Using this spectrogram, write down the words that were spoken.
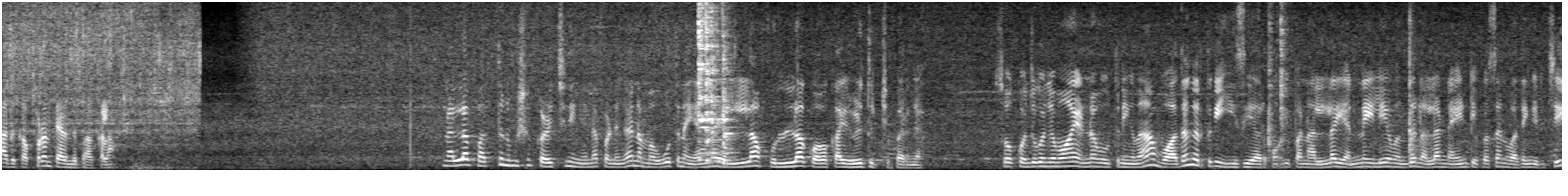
அதுக்கப்புறம் திறந்து பார்க்கலாம். நல்லா பத்து நிமிஷம் கழித்து நீங்கள் என்ன பண்ணுங்கள் நம்ம ஊற்றின எண்ணெய் எல்லாம் ஃபுல்லாக கோவக்காய் இழுத்துடுச்சு பாருங்கள் ஸோ கொஞ்சம் கொஞ்சமாக எண்ணெய் ஊற்றுனீங்கன்னா வதங்கிறதுக்கு ஈஸியாக இருக்கும். இப்போ நல்லா எண்ணெயிலே வந்து நல்லா நைன்ட்டி பர்சன்ட் வதங்கிடுச்சு.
